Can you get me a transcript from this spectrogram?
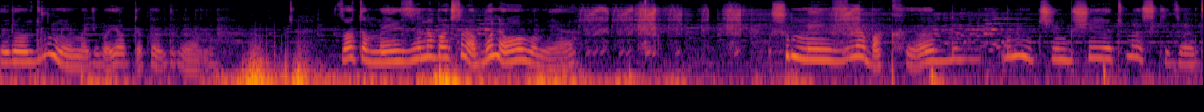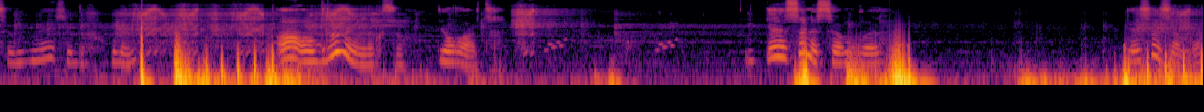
Öyle öldürür müyüm acaba? Yok yok öldürmüyorum. Zaten menziline baksana. Bu ne oğlum ya? Şu menzile bak ya. Bu, bunun için bir şey yetmez ki zaten. Neyse dur. Bulayım. Aa öldürür müyüm yoksa? Yok artık. Gelsene sen buraya. Gelsene sen buraya.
